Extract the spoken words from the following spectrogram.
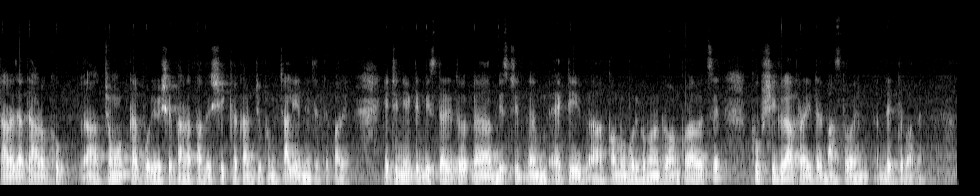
তারা যাতে আরও খুব চমৎকার পরিবেশে তারা তাদের শিক্ষা কার্যক্রম চালিয়ে নিয়ে যেতে পারে। এটি নিয়ে একটি বিস্তারিত বিস্তৃত একটি কর্মপরিকল্পনা গ্রহণ করা হয়েছে। খুব শীঘ্রই আপনারা এটার বাস্তবায়ন দেখতে পাবেন।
